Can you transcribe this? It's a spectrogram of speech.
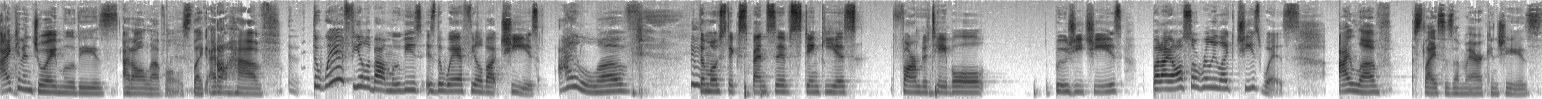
I can enjoy movies at all levels. Like I don't have The way I feel about movies is the way I feel about cheese. I love the most expensive, stinkiest farm to table bougie cheese, but I also really like Cheez Whiz. I love slices of American cheese.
